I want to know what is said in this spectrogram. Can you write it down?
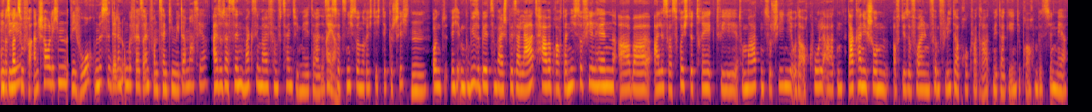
Um das mal zu veranschaulichen, wie hoch müsste der denn ungefähr sein von Zentimetermaß her? Also das sind maximal fünf Zentimeter. Das Ah, ist ja. jetzt nicht so eine richtig dicke Schicht. Und wenn ich im Gemüsebeet zum Beispiel Salat habe, braucht da nicht so viel hin. Aber alles, was Früchte trägt, wie Tomaten, Zucchini oder auch Kohlarten, da kann ich schon auf diese vollen fünf Liter pro Quadratmeter gehen. Die brauchen ein bisschen mehr.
